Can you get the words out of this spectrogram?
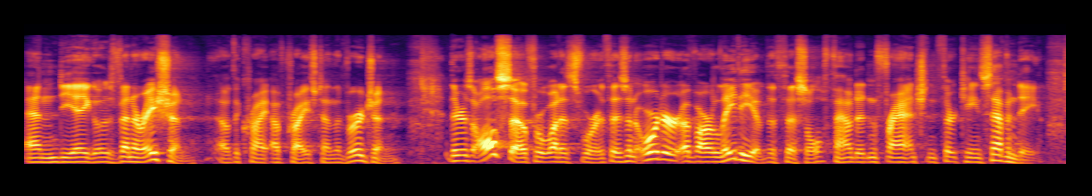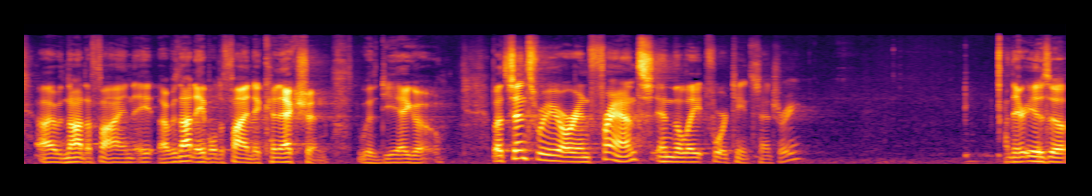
and Diego's veneration of, the Christ, of Christ and the Virgin. There's also, for what it's worth, is an order of Our Lady of the Thistle founded in France in 1370. I was not, find, I was not able to find a connection with Diego. But since we are in France in the late 14th century, there is a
